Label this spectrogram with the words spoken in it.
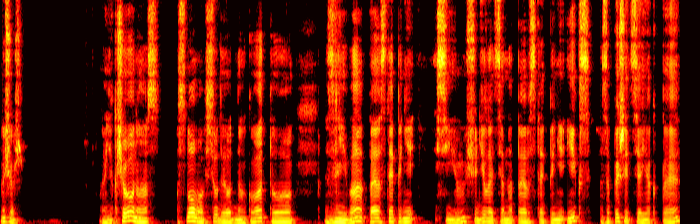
Ну що ж, якщо у нас основа всюди однакова, то зліва P в степені 7, що ділиться на P в степені x, запишеться як P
